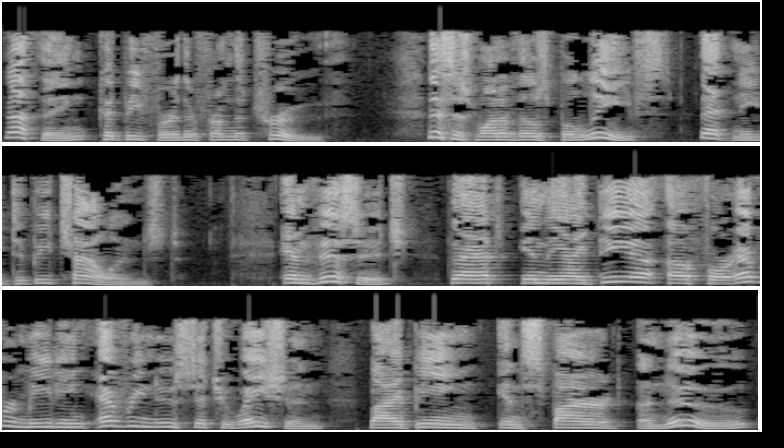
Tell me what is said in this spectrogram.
Nothing could be further from the truth. This is one of those beliefs that need to be challenged. Envisage that in the idea of forever meeting every new situation by being inspired anew,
